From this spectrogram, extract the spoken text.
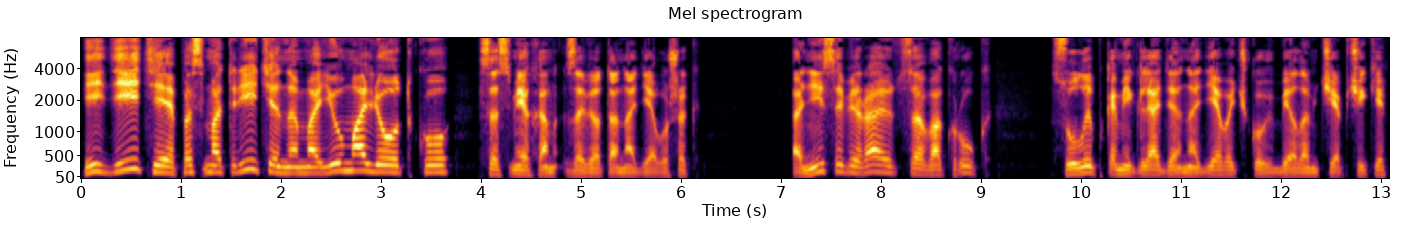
«Идите, посмотрите на мою малютку!» — со смехом зовет она девушек. Они собираются вокруг, с улыбками глядя на девочку в белом чепчике.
